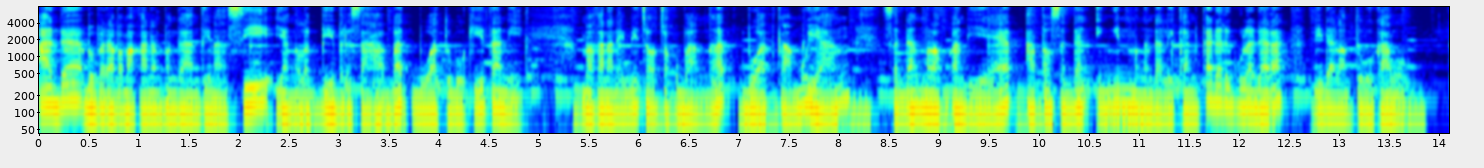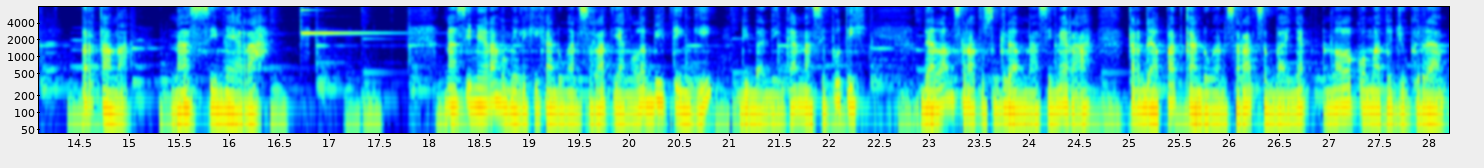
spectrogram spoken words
Ada beberapa makanan pengganti nasi yang lebih bersahabat buat tubuh kita nih. Makanan ini cocok banget buat kamu yang sedang melakukan diet atau sedang ingin mengendalikan kadar gula darah di dalam tubuh kamu. Pertama, nasi merah. Nasi merah memiliki kandungan serat yang lebih tinggi dibandingkan nasi putih. Dalam 100 gram nasi merah terdapat kandungan serat sebanyak 0,7 gram.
